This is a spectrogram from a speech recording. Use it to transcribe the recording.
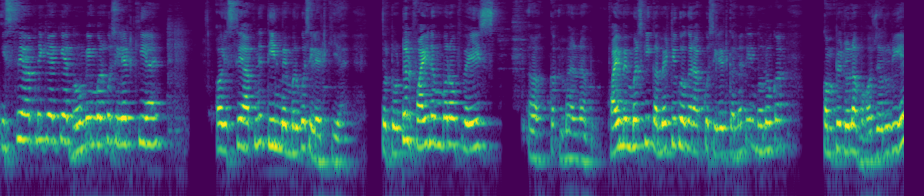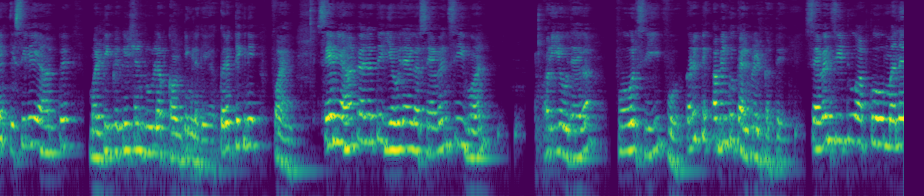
इससे आपने क्या किया? दो मेंबर को सिलेक्ट किया है और इससे आपने तीन मेंबर को सिलेक्ट किया है। तो total five number of ways five members की कमेटी को अगर आपको सिलेक्ट करना है तो इन दोनों का कंप्लीट होना बहुत ज़रूरी है, इसीलिए यहाँ पे मल्टीप्लिकेशन रूल ऑफ़ काउंटिंग लगेगा करेक्ट है कि नहीं? फाइन सेम यहाँ पे आ जाते ये हो जाएगा सेवन सी वन और ये हो जाएगा फोर सी फोर करेक्ट है? अब इनको कैलकुलेट करते हैं। सेवन सी टू आपको मैंने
